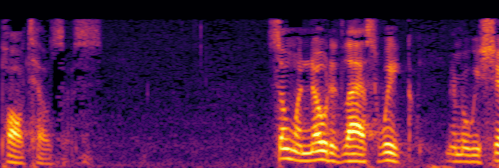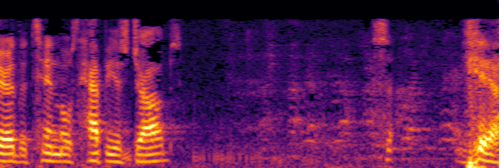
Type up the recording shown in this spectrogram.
Paul tells us. Someone noted last week, remember we shared the 10 most happiest jobs? So, yeah.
